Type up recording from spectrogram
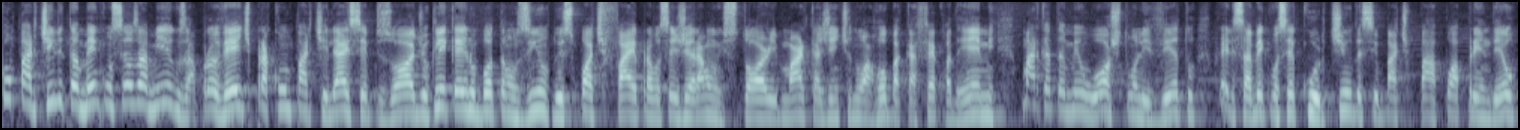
compartilhe também com seus amigos. Aproveite para compartilhar esse episódio. Clica aí no botãozinho do Spotify para você gerar um story, marca a gente no arroba Café com a DM, marca também o Washington Oliveto para ele saber que você curtiu desse bate-papo, aprendeu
